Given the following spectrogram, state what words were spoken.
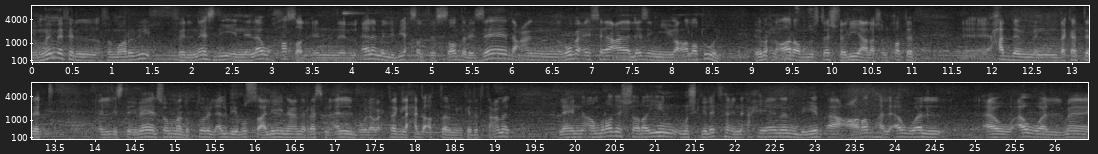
المهم في في مريض في الناس دي إن لو حصل إن الألم اللي بيحصل في الصدر زاد عن ربع ساعة لازم على طول يروح لأقرب مستشفى ليه علشان خاطر حد من دكاترة الاستقبال ثم دكتور القلب يبص عليه نعمل رسم قلب ولو احتاج لحاجة أكتر من كده تتعمل. لأن أمراض الشرايين مشكلتها إن أحيانا بيبقى عرضها الأول أو أول ما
